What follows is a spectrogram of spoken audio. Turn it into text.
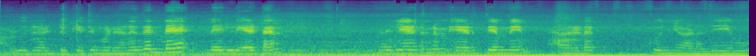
അവളൊരു അഡ്വക്കേറ്റും കൂടിയാണ്. ഇതെന്റെ വലിയേട്ടൻ. വലിയേട്ടനും ഏർത്തിയമ്മയും അവരുടെ കുഞ്ഞുമാണ് ദേവു.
